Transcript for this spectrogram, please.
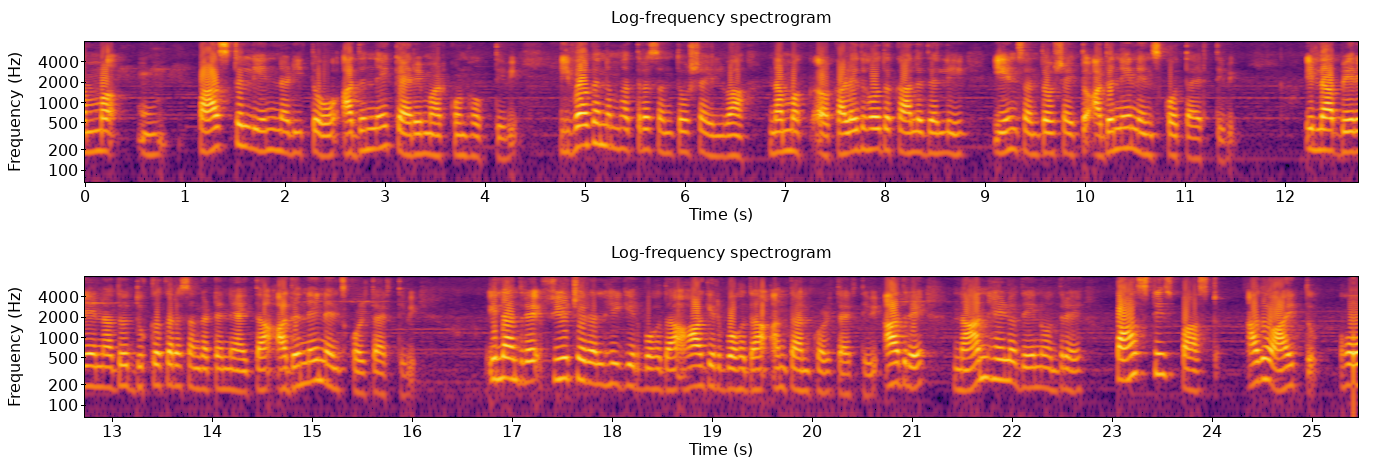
ನಮ್ಮ ಪಾಸ್ಟಲ್ಲಿ ಏನು ನಡೀತೋ ಅದನ್ನೇ ಕ್ಯಾರಿ ಮಾಡ್ಕೊಂಡು ಹೋಗ್ತೀವಿ. ಇವಾಗ ನಮ್ಮ ಹತ್ರ ಸಂತೋಷ ಇಲ್ವಾ? ನಮ್ಮ ಕಳೆದು ಹೋದ ಕಾಲದಲ್ಲಿ ಏನು ಸಂತೋಷ ಇತ್ತು ಅದನ್ನೇ ನೆನೆಸ್ಕೋತಾ ಇರ್ತೀವಿ. ಇಲ್ಲ, ಬೇರೆ ಏನಾದರೂ ದುಃಖಕರ ಸಂಘಟನೆ ಆಯಿತಾ? ಅದನ್ನೇ ನೆನೆಸ್ಕೊಳ್ತಾ ಇರ್ತೀವಿ. ಇಲ್ಲಾಂದರೆ ಫ್ಯೂಚರಲ್ಲಿ ಹೀಗಿರಬಹುದಾ, ಹಾಗಿರಬಹುದಾ ಅಂತ ಅಂದ್ಕೊಳ್ತಾ ಇರ್ತೀವಿ. ಆದರೆ ನಾನು ಹೇಳೋದೇನು ಅಂದರೆ ಪಾಸ್ಟ್ ಈಸ್ ಪಾಸ್ಟ್ ಅದು ಆಯಿತು. ಹೋ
